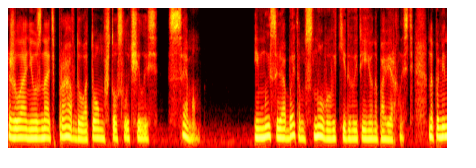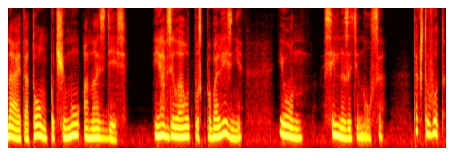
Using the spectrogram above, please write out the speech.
Желание узнать правду о том, что случилось с Сэмом. И мысль об этом снова выкидывает ее на поверхность, напоминает о том, почему она здесь. Я взяла отпуск по болезни, и он сильно затянулся. Так что вот,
